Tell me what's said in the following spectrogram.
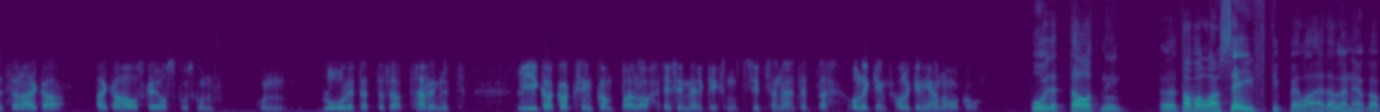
Et se on aika, aika hauska joskus, kun, kun luulit, että sä oot hävinnyt liikaa kaksinkamppailua esimerkiksi, mutta sitten sä näet, että olikin, olikin ihan ok. Puhuit, että oot niin tavallaan safety-pelaaja, tällainen, joka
